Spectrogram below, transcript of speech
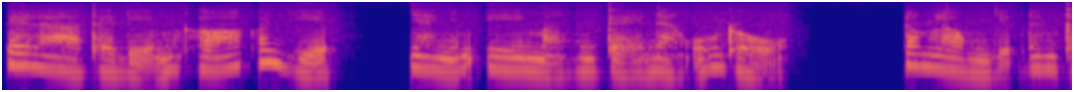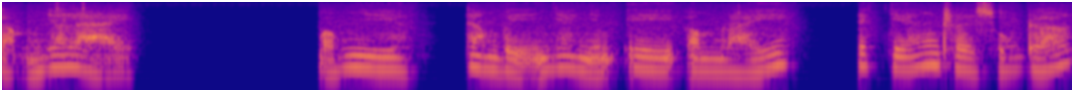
Đây là thời điểm khó có dịp nha nhiễm y mặn kệ nàng uống rượu. Trong lòng dịp lên cẩm nhớ lại. Bỗng nhiên, nàng bị nha nhiễm y ôm lấy, chắc chắn rơi xuống đất.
